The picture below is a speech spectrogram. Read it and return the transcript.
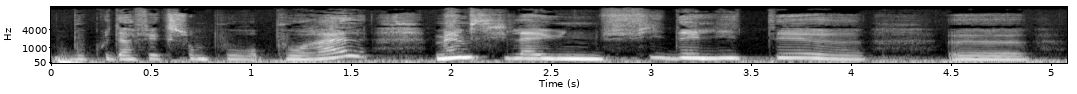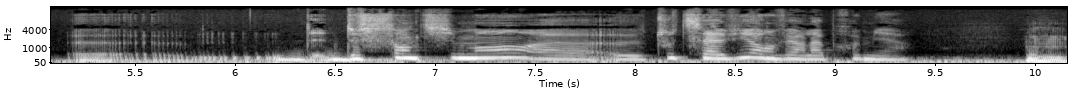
beaucoup d'affection pour, pour elle, même s'il a eu une fidélité euh, euh, de, de sentiments toute sa vie envers la première. Hmm.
